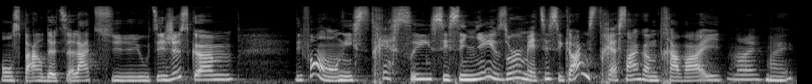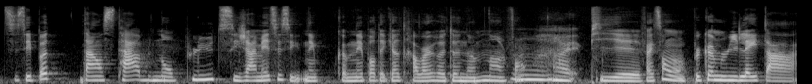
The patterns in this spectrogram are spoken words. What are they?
on se parle de ça là-dessus. Ou, tu sais, juste comme... Des fois, on est stressé. C'est c'est niaiseux, mais tu sais, c'est quand même stressant comme travail Ouais. ouais. tu sais, c'est pas tant stable non plus. Tu sais jamais, tu sais, c'est comme n'importe quel travailleur autonome, dans le fond. Ouais. Puis, euh, fait que ça, on peut comme relate à,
